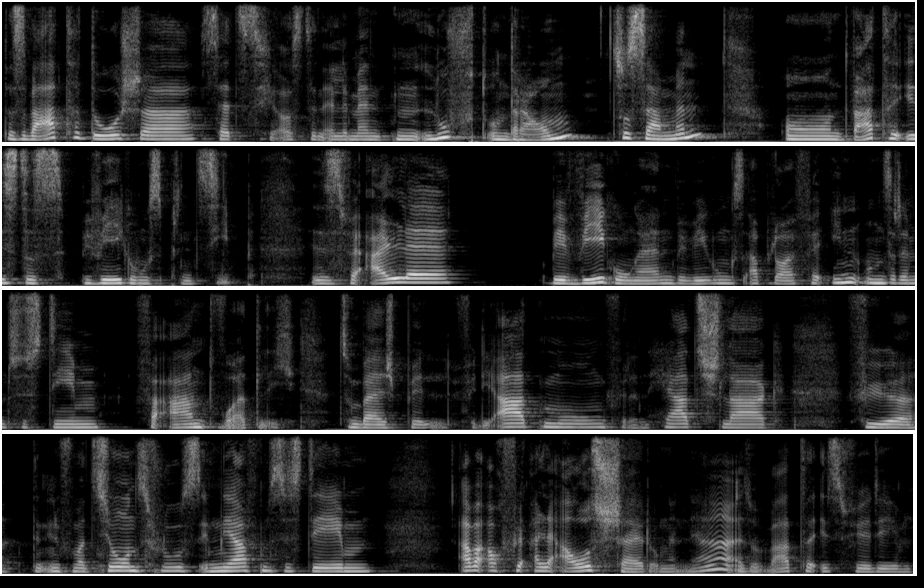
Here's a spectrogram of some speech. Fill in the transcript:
Das Vata Dosha setzt sich aus den Elementen Luft und Raum zusammen und Vata ist das Bewegungsprinzip. Es ist für alle Bewegungen, Bewegungsabläufe in unserem System verantwortlich. Zum Beispiel für die Atmung, für den Herzschlag, für den Informationsfluss im Nervensystem, aber auch für alle Ausscheidungen. Ja? Also Vata ist für die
